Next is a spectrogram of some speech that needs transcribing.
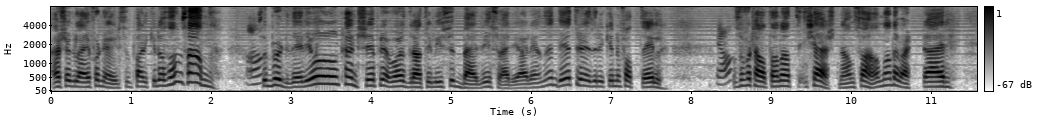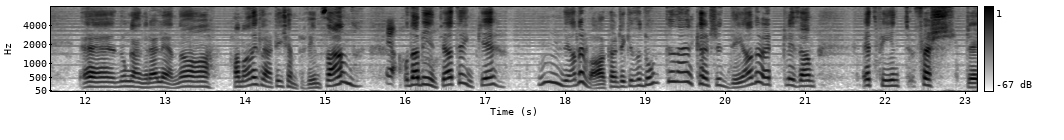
er så glad i fornøyelsesparker og sånn, sa han, Ja. så burde dere jo kanskje prøve å dra til Liseberg i Sverige alene. Det tror jeg dere kunne fått til. ja. Og så fortalte han at kjæresten hans og han hadde vært der eh, noen ganger alene, og han hadde klart det kjempefint, sa han. Ja. Og da begynte jeg å tenke mm, ja, det var kanskje ikke så dumt, det der. Kanskje det hadde vært liksom et fint første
